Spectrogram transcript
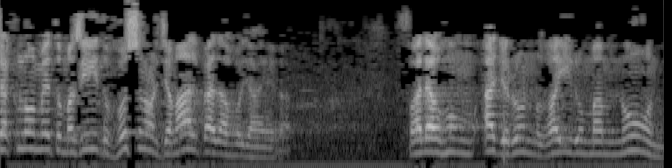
شکلوں میں تو مزید حسن اور جمال پیدا ہو جائے گا۔ فلحم اجر غیر ممنون۔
